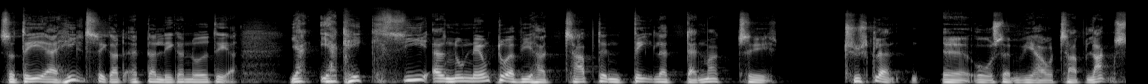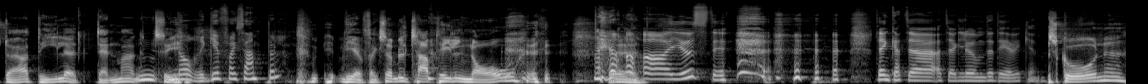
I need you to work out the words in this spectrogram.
Så det er helt sikkert, at der ligger noget der. Jeg, jeg kan ikke sige, altså nu nævnte du, at vi har tabt en del af Danmark til Tyskland, øh, Åsa, vi har jo tabt langt større dele af Danmark til... Norge for eksempel. Vi har for eksempel tabt hele Norge. Ja, just det. Tänk att jag, att jag glömde det. Vilken. Skåne,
